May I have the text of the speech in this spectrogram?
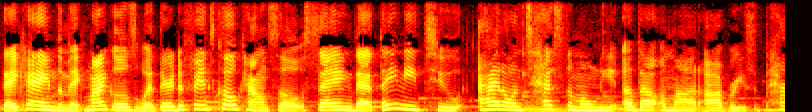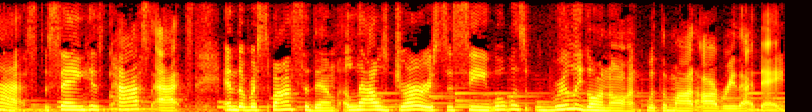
they came, the McMichaels, with their defense co counsel saying that they need to add on testimony about Ahmaud Arbery's past, saying his past acts and the response to them allows jurors to see what was really going on with Ahmaud Arbery that day.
